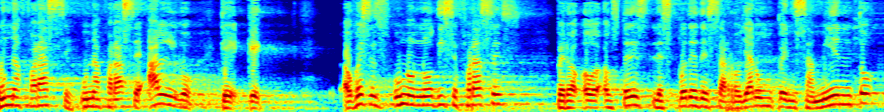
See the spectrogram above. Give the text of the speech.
una frase, una frase, algo que, que a veces uno no dice frases, pero a, ustedes les puede desarrollar un pensamiento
